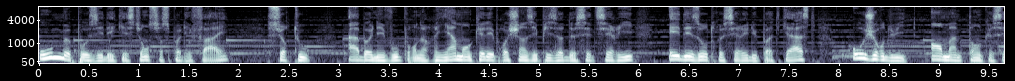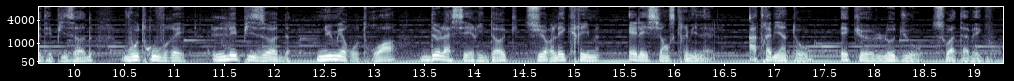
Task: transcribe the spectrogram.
ou me poser des questions sur Spotify. Surtout, Abonnez-vous pour ne rien manquer des prochains épisodes de cette série et des autres séries du podcast. Aujourd'hui, en même temps que cet épisode, vous trouverez l'épisode numéro 3 de la série Doc sur les crimes et les sciences criminelles. À très bientôt et que l'audio soit avec vous.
